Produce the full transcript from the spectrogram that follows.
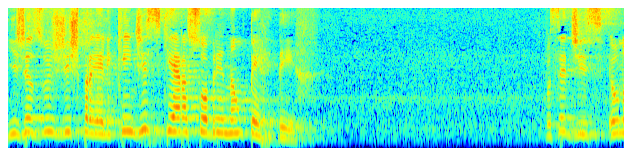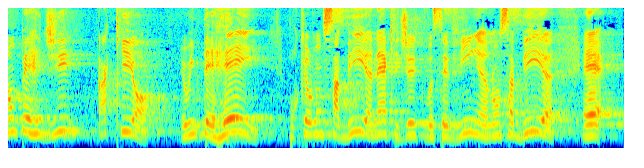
E Jesus diz para ele: Quem disse que era sobre não perder? Você disse: Eu não perdi, está aqui, ó. Eu enterrei, porque eu não sabia, né, que dia que você vinha, eu não sabia é,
